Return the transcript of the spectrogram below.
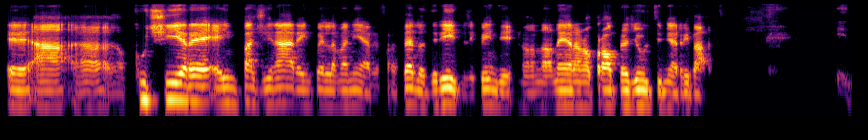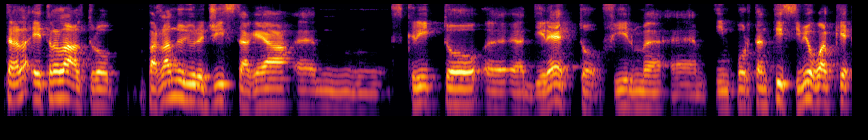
eh, a, a, cucire e impaginare in quella maniera, il fratello di Ridley, quindi non, non erano proprio gli ultimi arrivati. Tra, e tra l'altro parlando di un regista che ha ehm, scritto, eh, diretto film eh, importantissimi, io qualche,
